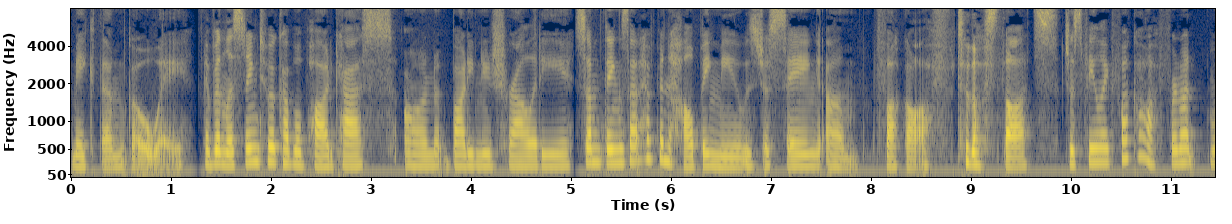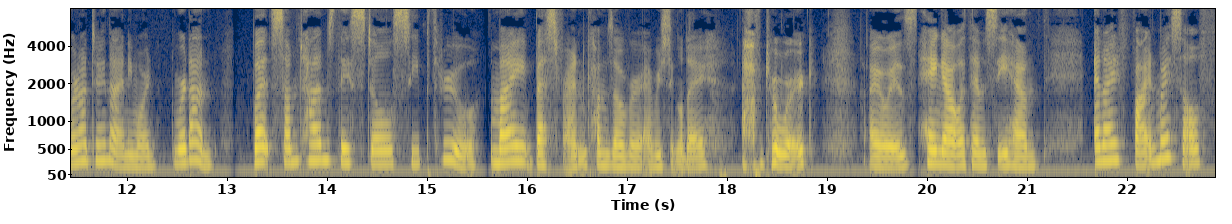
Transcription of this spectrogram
make them go away. I've been listening to a couple podcasts on body neutrality. Some things that have been helping me was just saying um fuck off to those thoughts. Just being like fuck off. We're not we're not doing that anymore. We're done. But sometimes they still seep through. My best friend comes over every single day after work. I always hang out with him, see him. And I find myself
